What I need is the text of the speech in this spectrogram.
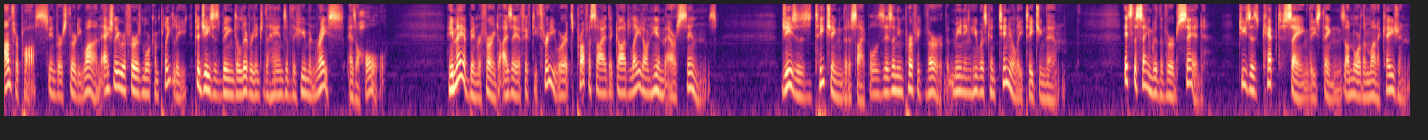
anthropos in verse 31 actually refers more completely to Jesus being delivered into the hands of the human race as a whole. He may have been referring to Isaiah 53, where it's prophesied that God laid on him our sins. Jesus teaching the disciples is an imperfect verb, meaning he was continually teaching them. It's the same with the verb said. Jesus kept saying these things on more than one occasion.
